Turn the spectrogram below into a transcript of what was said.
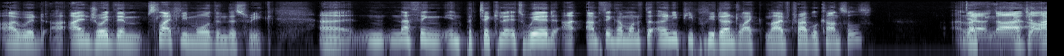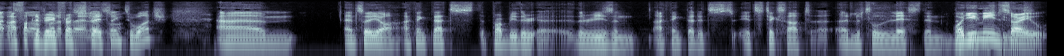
I would, I I enjoyed them slightly more than this week. Uh, nothing in particular. It's weird. I, I think I'm one of the only people who don't like live tribal councils. Like, Yeah, no, I, I- I, find it very I'm not a fan as frustrating well. to watch. Um, and so yeah, I think that's the, probably the uh, the reason I think that it's it sticks out a, a little less than. what do you mean sorry weeks.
